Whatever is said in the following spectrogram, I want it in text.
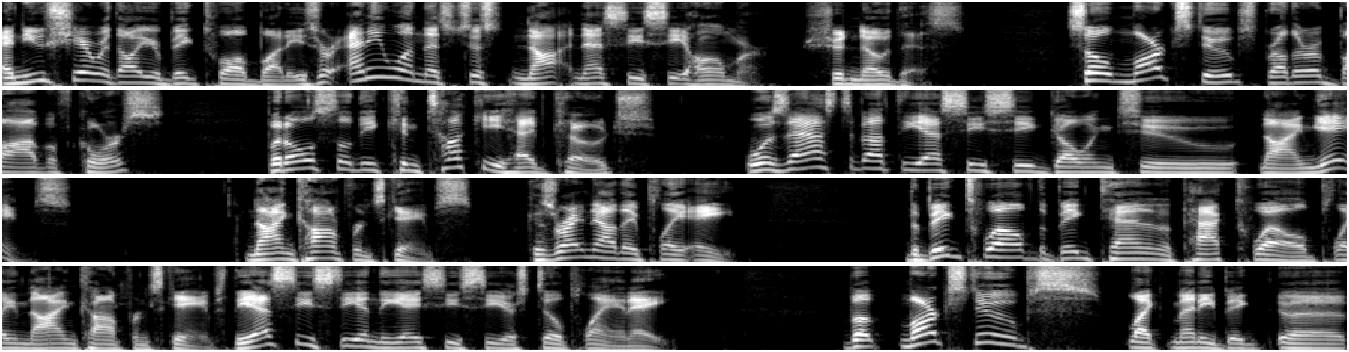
And you share with all your Big 12 buddies or anyone that's just not an SEC homer should know this. So, Mark Stoops, brother of Bob, of course, but also the Kentucky head coach was asked about the SEC going to nine games, nine conference games, because right now they play eight. The Big 12, the Big 10, and the Pac 12 play nine conference games. The SEC and the ACC are still playing eight. But Mark Stoops, like many big, uh,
